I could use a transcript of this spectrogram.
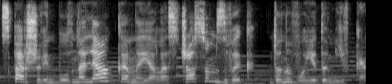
Спершу він був наляканий, але з часом звик до нової домівки.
